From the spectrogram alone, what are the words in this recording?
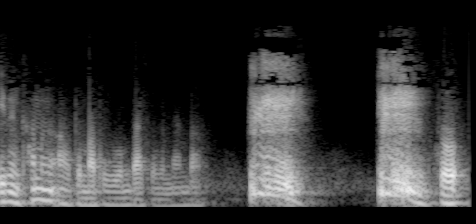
even coming out of mother's womb doesn't remember. So,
